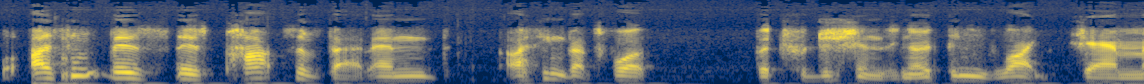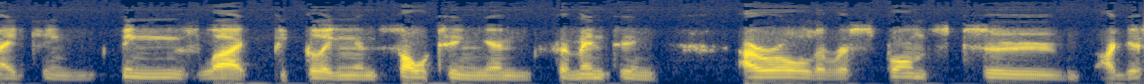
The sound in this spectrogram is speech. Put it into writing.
Well, I think there's there's parts of that, and I think that's what the traditions, you know, things like jam making, things like pickling and salting and fermenting, are all a response to, I guess,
